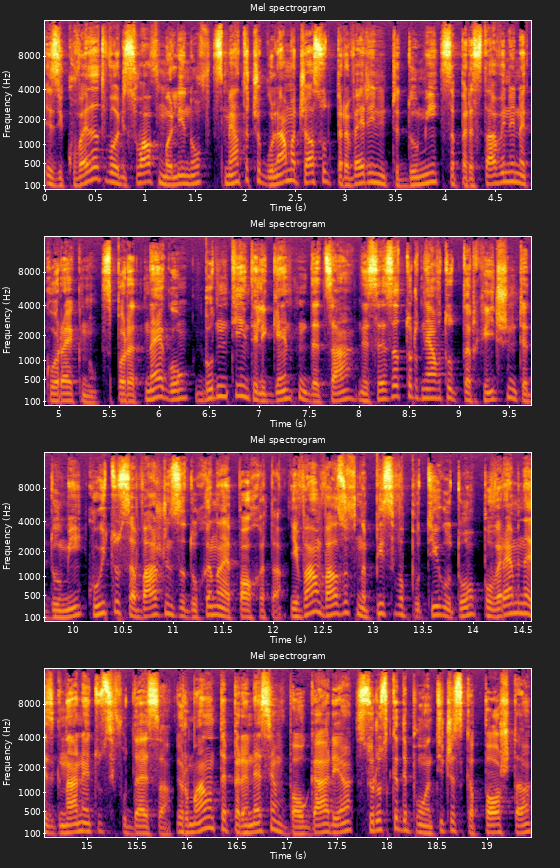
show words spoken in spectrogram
Езиковедът Владислав Малинов смята, че голяма част от преведените думи са представени некоректно. Според него, будните интелигентни деца не се затрудняват от архаичните думи, които са важни за духа на епохата. Иван Вазов написва по тигото по време на изгнанието си в Одеса. Романът е пренесен в България с руска дипломатическа поща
